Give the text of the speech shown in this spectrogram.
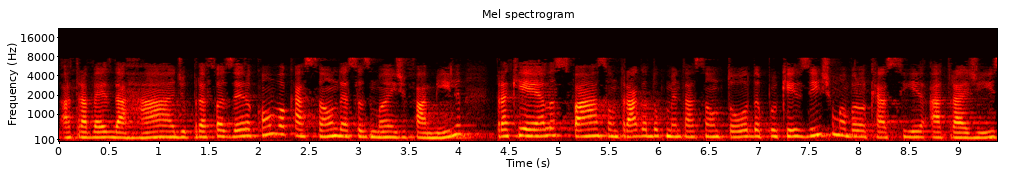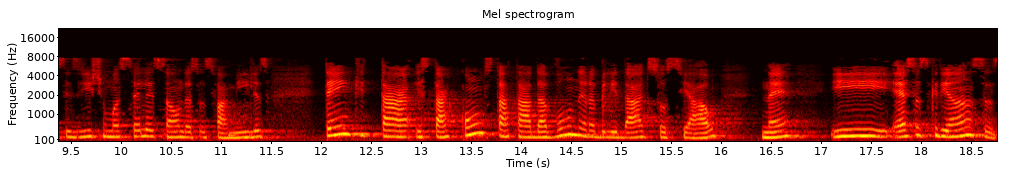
através da rádio, para fazer a convocação dessas mães de família, para que elas façam, tragam a documentação toda, porque existe uma burocracia atrás disso, existe uma seleção dessas famílias, tem que tar, estar constatada a vulnerabilidade social, né? E essas crianças,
